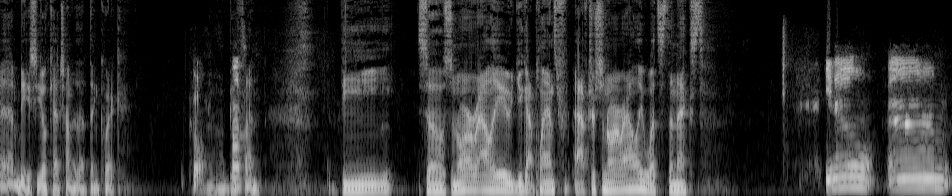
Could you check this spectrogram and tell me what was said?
it'll be easy. You'll catch on to that thing quick. cool. It'll be fun. The so Sonora Rally. You got plans for, after Sonora Rally? What's the next? You know, um,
